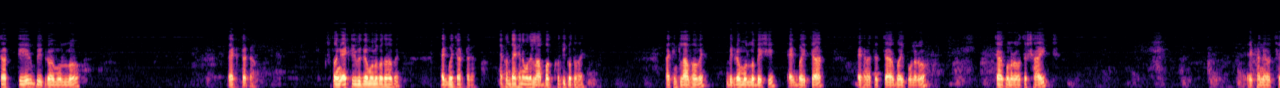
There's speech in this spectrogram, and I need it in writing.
চারটির বিক্রয় মূল্য এক টাকা। সুতরাং একটির বিক্রয় মূল্য কত হবে? এক বাই চার টাকা। এখন দেখেন আমাদের লাভ বা ক্ষতি কত হয়? আই থিঙ্ক লাভ হবে। বিক্রয় মূল্য বেশি, এক বাই চার। এখানে হচ্ছে চার বাই পনেরো। চার পনেরো হচ্ছে ষাট। এখানে হচ্ছে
